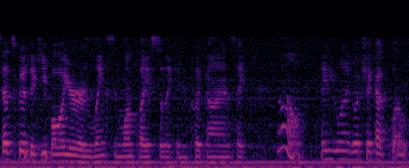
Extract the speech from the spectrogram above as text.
So that's good to keep all your links in one place so they can click on and say, oh, maybe you want to go check out clothes.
